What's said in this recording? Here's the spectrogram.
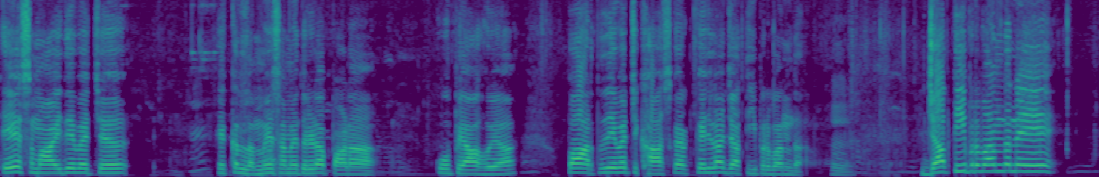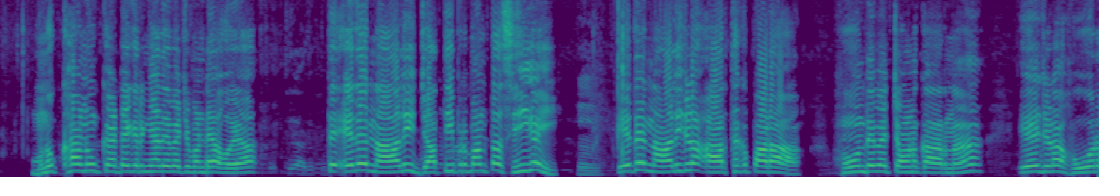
ਇਹ ਸਮਾਜ ਦੇ ਵਿੱਚ ਇੱਕ ਲੰਮੇ ਸਮੇਂ ਤੋਂ ਜਿਹੜਾ ਪਾੜਾ ਉਹ ਪਿਆ ਹੋਇਆ ਭਾਰਤ ਦੇ ਵਿੱਚ ਖਾਸ ਕਰਕੇ ਜਿਹੜਾ ਜਾਤੀ ਪ੍ਰਬੰਧ ਆ। ਜਾਤੀ ਪ੍ਰਬੰਧ ਨੇ ਮਨੁੱਖਾਂ ਨੂੰ ਕੈਟਾਗਰੀਆਂ ਦੇ ਵਿੱਚ ਵੰਡਿਆ ਹੋਇਆ। ਤੇ ਇਹਦੇ ਨਾਲ ਹੀ ਜਾਤੀ ਪ੍ਰਬੰਧ ਤਾਂ ਸੀਗਾ ਹੀ। ਇਹਦੇ ਨਾਲ ਹੀ ਜਿਹੜਾ ਆਰਥਿਕ ਪਾੜਾ ਹੋਣ ਦੇ ਵਿੱਚ ਆਉਣ ਕਾਰਨ ਇਹ ਜਿਹੜਾ ਹੋਰ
